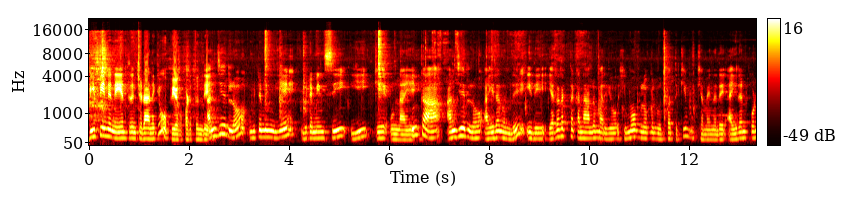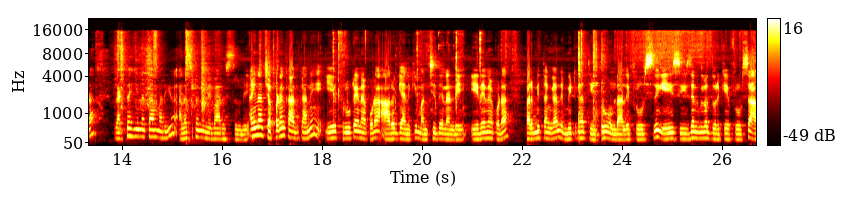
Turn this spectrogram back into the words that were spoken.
బీపీని నియంత్రించడానికి ఉపయోగపడుతుంది. అంజీర్లో vitamin A vitamin C E K ఉన్నాయి. ఇంకా అంజీర్లో ఐరన్ ఉంది. ఇది ఎర్ర రక్త కణాలు మరియు హిమోగ్లోబిన్ ఉత్పత్తికి ముఖ్యమైనది. ఐరన్ కూడా రక్తహీనత మరియు అలసటను నివారిస్తుంది. అయినా చెప్పడం కాదు కానీ ఏ ఫ్రూట్ అయినా కూడా ఆరోగ్యానికి మంచిదేనండి. ఏదైనా కూడా పరిమితంగా లిమిట్గా తింటూ ఉండాలి. ఫ్రూట్స్ ఏ సీజన్లో దొరికే ఫ్రూట్స్ ఆ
